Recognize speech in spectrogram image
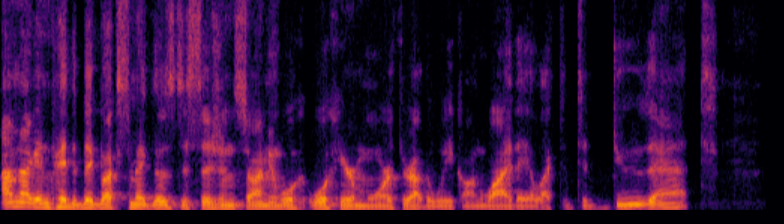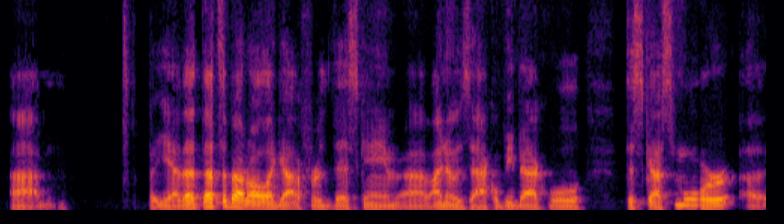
I'm not getting paid the big bucks to make those decisions. So I mean, we'll we'll hear more throughout the week on why they elected to do that. Um, but yeah, that that's about all I got for this game. Uh, I know Zach will be back. We'll discuss more uh,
